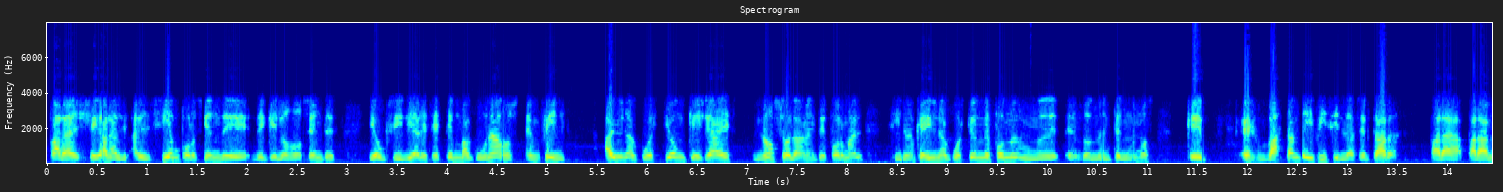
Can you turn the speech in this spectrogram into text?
para llegar al, al 100% de, de que los docentes y auxiliares estén vacunados. En fin, hay una cuestión que ya es no solamente formal, sino que hay una cuestión de fondo en donde, entendemos que es bastante difícil de aceptar para, para,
